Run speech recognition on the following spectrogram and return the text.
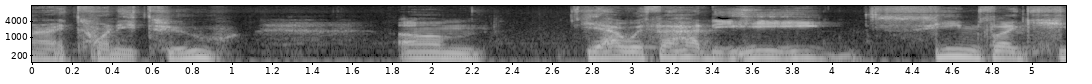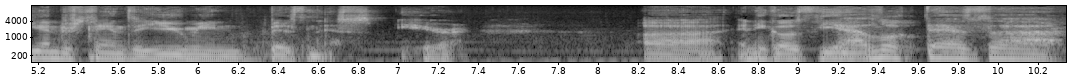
All right, 22. Um, yeah, with that, he, he seems like he understands that you mean business here. Uh, and he goes, yeah, look, there's, uh,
